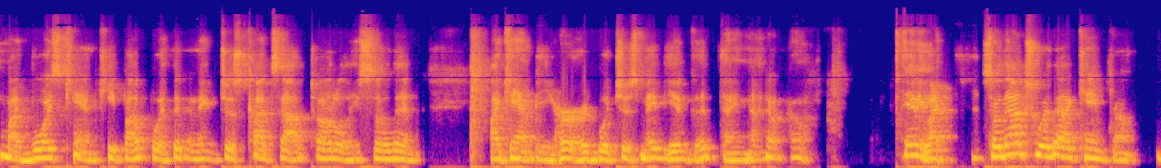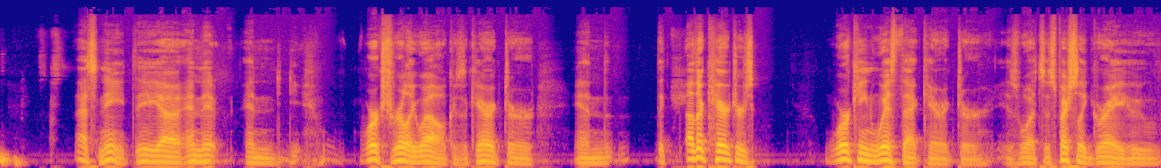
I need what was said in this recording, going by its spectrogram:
my voice can't keep up with it, and it just cuts out totally, so that I can't be heard, which is maybe a good thing. I don't know. Anyway, so that's where that came from. That's neat. The uh, and it and works really well because the character and the other characters working with that character is what's especially Gray, who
